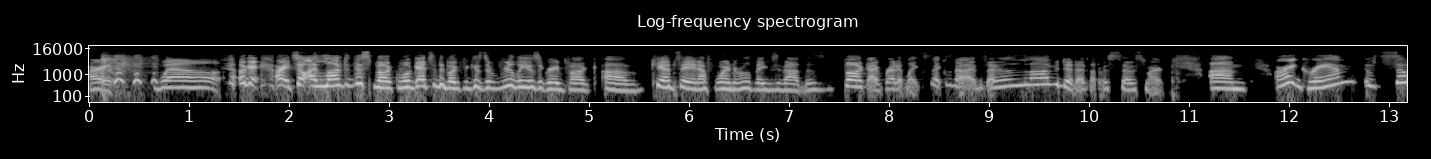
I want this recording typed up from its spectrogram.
All right. Well, Okay, all right. So I loved this book. We'll get to the book because it really is a great book. Um, can't say enough wonderful things about this book. I've read it like six times. I loved it. I thought it was so smart. Um, all right, Graham, it was so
